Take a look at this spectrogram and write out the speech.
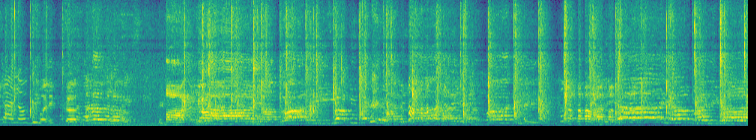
Tagalog. Balik ka. Bagayang bali. Happy birthday! Bagayang bali. Bagayang bali. Bagayang bali.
